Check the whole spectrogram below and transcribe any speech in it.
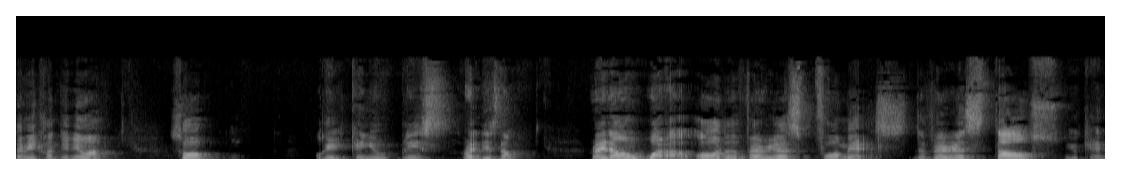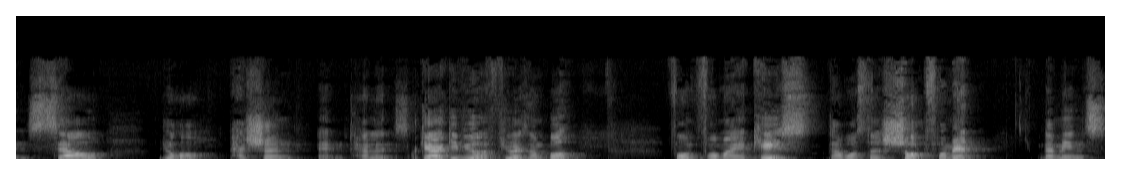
let me continue. Uh. So, okay, can you please write this down? Write down what are all the various formats, the various styles you can sell your passion and talents. Okay, I'll give you a few examples. For, for my case, that was the short format. That means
